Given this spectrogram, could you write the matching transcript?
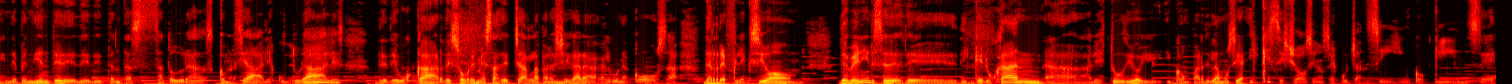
independiente de, de- de tantas ataduras comerciales culturales de, de buscar de sobremesas de charla para Mm. llegar a alguna cosa de reflexión de venirse desde Dique Luján a- al estudio y, y compartir la música. Y qué sé yo, si nos escuchan 5, 15,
